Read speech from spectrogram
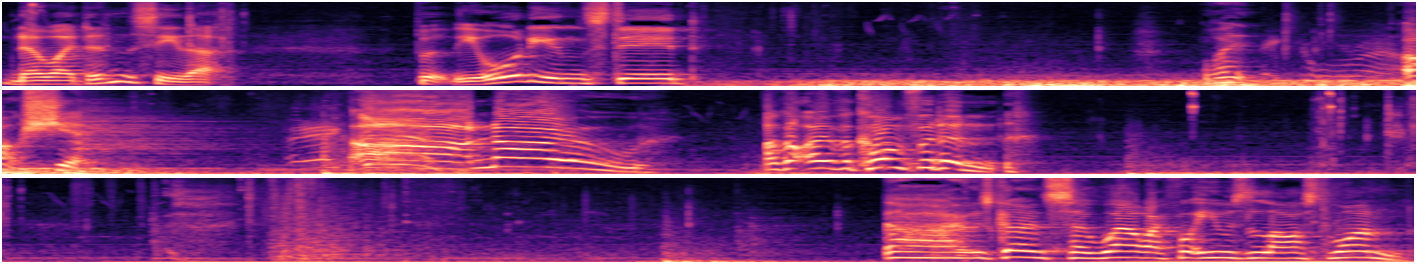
no, I didn't see that, but the audience did. What? Oh shit. Oh no! I got overconfident! Oh, it was going so well, I thought he was the last one.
